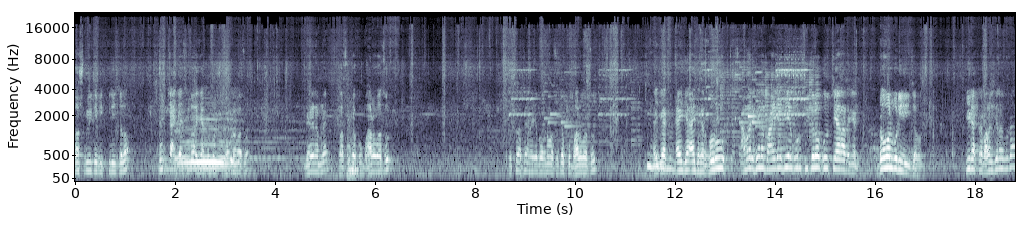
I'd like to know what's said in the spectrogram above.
দশ মিনিটে বিক্রি হয়েছিল। খুব চাহিদা ছিল এই যে একটা বাছুর দেখেন আপনি বাছুরটা খুব ভালো বাছুর বুঝতে পারছেন এই যে বগনা বাছুরটা খুব ভালো বাছুর এই যে এই যে এই দেখেন গরু আমার এখানে বাইনা দিয়ে গরু তুইছিল গরু চেহারা দেখেন ডবল বডি হয়ে যাবে কি ডাক্তার ভালো হয়েছে না গরুটা?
